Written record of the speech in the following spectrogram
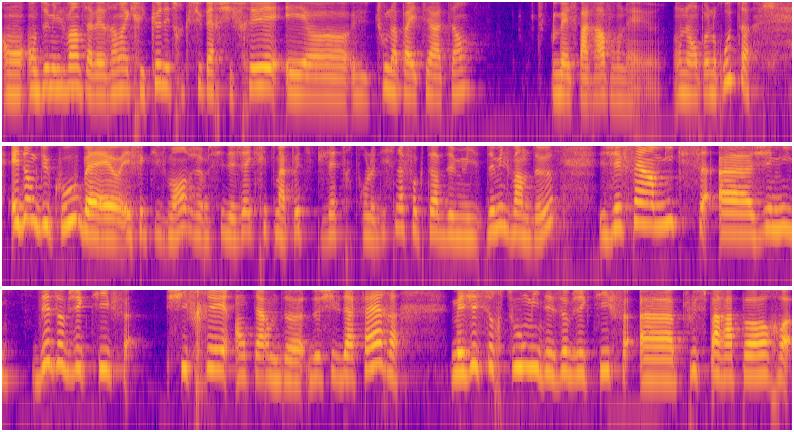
en, 2020 j'avais vraiment écrit que des trucs super chiffrés et, tout n'a pas été atteint mais c'est pas grave, on est, on est en bonne route. Et donc, du coup, ben, effectivement, je me suis déjà écrite ma petite lettre pour le 19 octobre 2022. J'ai fait un mix, j'ai mis des objectifs chiffré en termes de, chiffre d'affaires, mais j'ai surtout mis des objectifs euh, plus par rapport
